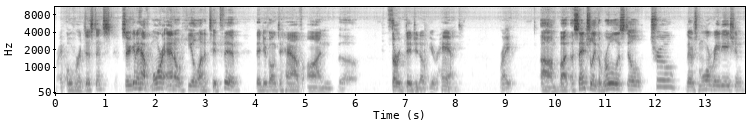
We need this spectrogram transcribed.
right, over a distance. So you're going to have more anode heel on a tib fib than you're going to have on the third digit of your hand, right? Um, but essentially, the rule is still true. There's more radiation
